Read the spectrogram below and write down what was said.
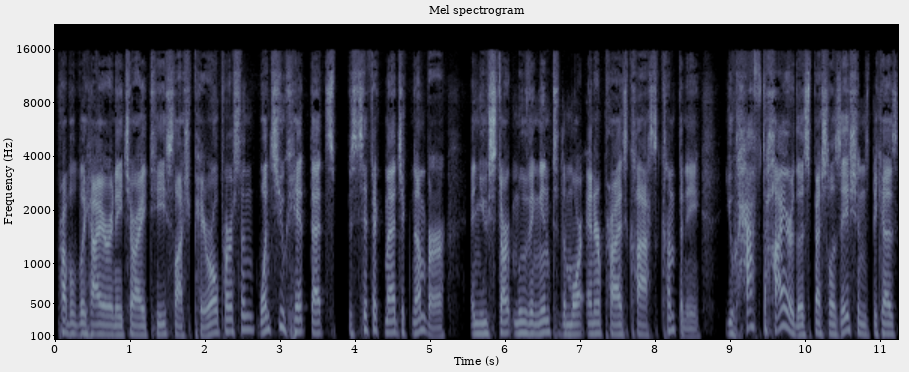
probably hire an HRIT slash payroll person. Once you hit that specific magic number and you start moving into the more enterprise class company, you have to hire those specializations because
